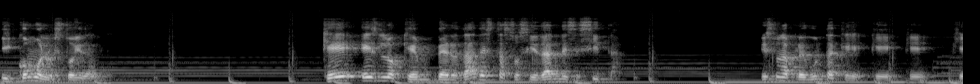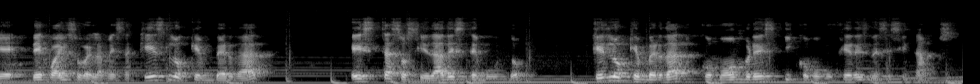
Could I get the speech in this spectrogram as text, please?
y cómo lo estoy dando. ¿Qué es lo que en verdad esta sociedad necesita? Es una pregunta que, dejo ahí sobre la mesa. ¿Qué es lo que en verdad esta sociedad, este mundo, qué es lo que en verdad como hombres y como mujeres necesitamos?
